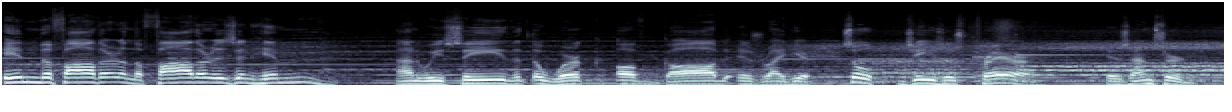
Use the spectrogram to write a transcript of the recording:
in the Father, and the Father is in Him. And we see that the work of God is right here. So Jesus' prayer is answered.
